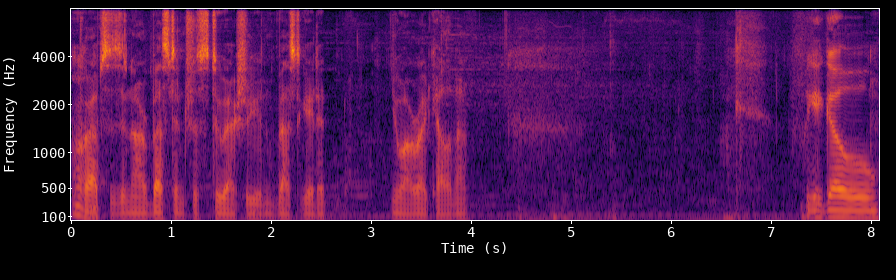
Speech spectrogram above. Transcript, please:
Perhaps it's in our best interest to actually investigate it. You are right, Caliban. We could go.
